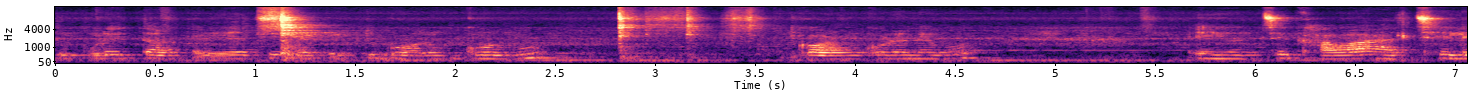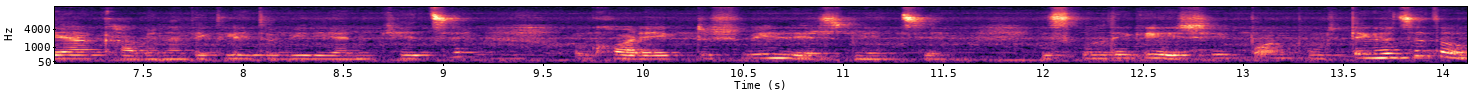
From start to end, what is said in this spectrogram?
দুপুরের তরকারি আছে, এটাকে একটু গরম করব। গরম করে নেব। এই হচ্ছে খাওয়া, আর ছেলে আর খাবে না। দেখলেই তো বিরিয়ানি খেয়েছে। ও ঘরে একটু শুয়ে রেস্ট নিচ্ছে। স্কুল থেকে এসে পর পড়তে গেছে তো,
